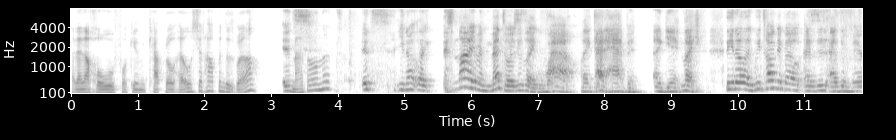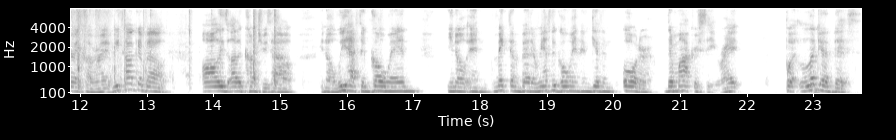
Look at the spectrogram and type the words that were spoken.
and then a whole fucking Capitol Hill shit happened as well. It's mental on. It's you know like it's not even mental. It's just like wow, like that happened again. Like you know like we talk about as this, as America, right? We talk about all these other countries how you know we have to go in, you know, and make them better. We have to go in and give them order, democracy, right? But look at this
